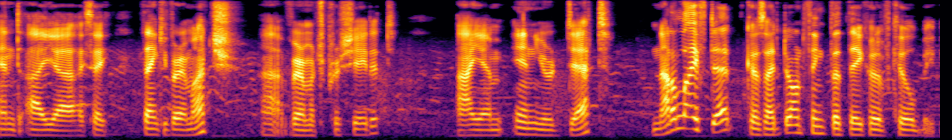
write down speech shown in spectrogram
and I uh, I say thank you very much, uh, very much appreciate it. I am in your debt, not a life debt, because I don't think that they could have killed me,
